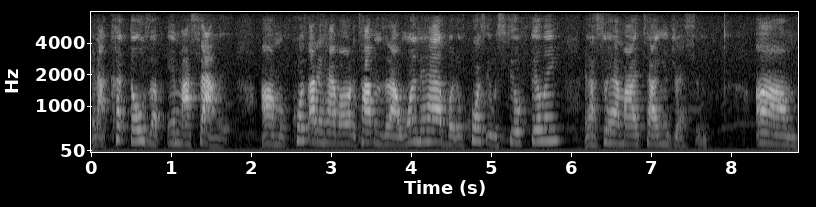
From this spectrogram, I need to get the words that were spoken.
and I cut those up in my salad. Um, of course, I didn't have all the toppings that I wanted to have, but of course, it was still filling, and I still had my Italian dressing. Um,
